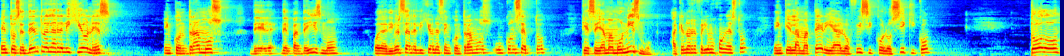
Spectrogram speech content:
Entonces, dentro de las religiones, encontramos del panteísmo o de diversas religiones, encontramos un concepto que se llama monismo. ¿A qué nos referimos con esto? En que la materia, lo físico, lo psíquico, todo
